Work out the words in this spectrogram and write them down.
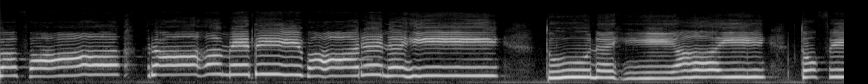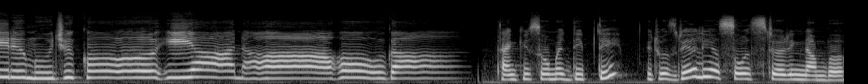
वफा, राह में दीवार नहीं। तू नहीं आई तो फिर मुझको ही आना होगा thank you so much Deepti it was really a soul stirring number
